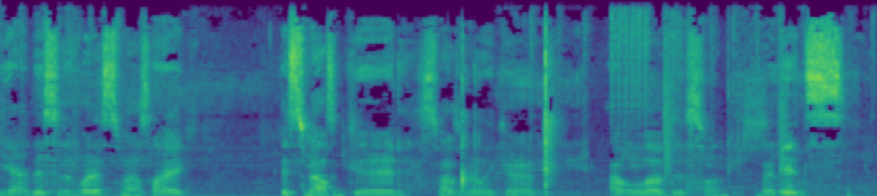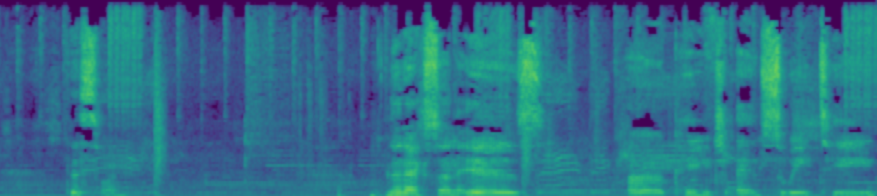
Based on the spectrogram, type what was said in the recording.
yeah, this is what it smells like. It smells good. It smells really good. I love this one. But it's this one. The next one is uh, peach and sweet tea.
